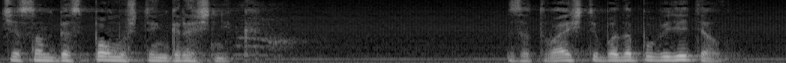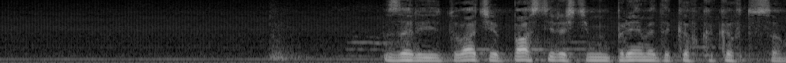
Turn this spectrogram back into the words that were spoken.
че съм безпомощен грешник. Затова и ще бъда победител. Заради това, че пастиря ще ми приеме такъв какъвто съм.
